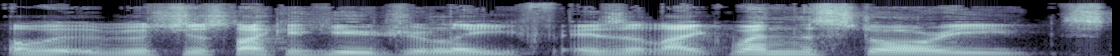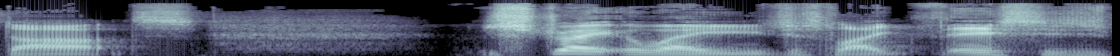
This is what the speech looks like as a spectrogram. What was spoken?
oh, it was just like a huge relief. Is that like when the story starts straight away you're just like this is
